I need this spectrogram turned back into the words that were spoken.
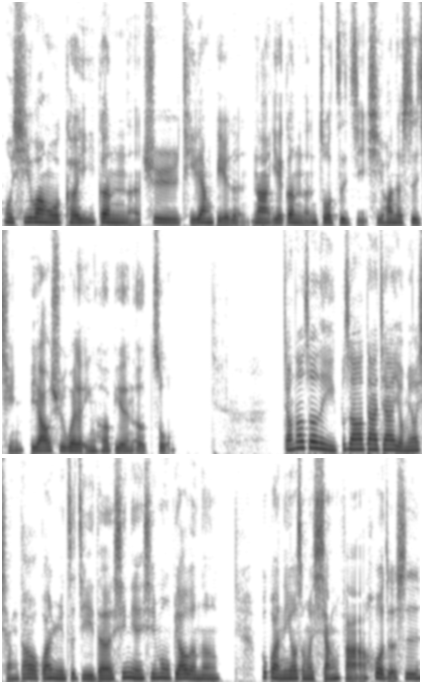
我希望我可以更能去体谅别人，那也更能做自己喜欢的事情，不要去为了迎合别人而做。讲到这里，不知道大家有没有想到关于自己的新年新目标了呢？不管你有什么想法，或者是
